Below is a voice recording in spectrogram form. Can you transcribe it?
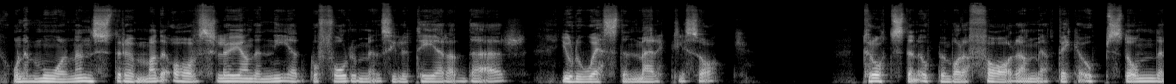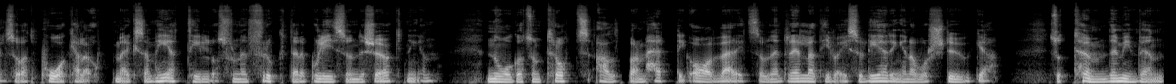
Och när månen strömmade avslöjande ned på formen siluterad där, gjorde West en märklig sak. trots den uppenbara faran med att väcka uppståndelse och att påkalla uppmärksamhet till oss från den fruktade polisundersökningen, något som trots allt barmhärtig avvärjts av den relativa isoleringen av vår stuga, så tömde min vän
